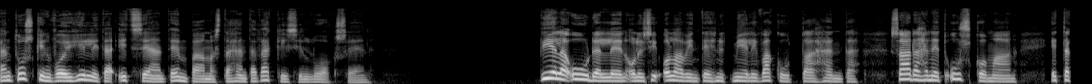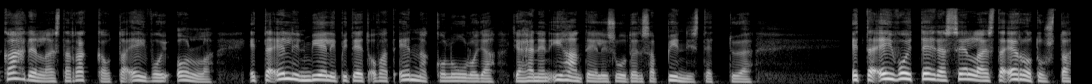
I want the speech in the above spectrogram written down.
Hän tuskin voi hillitä itseään tempaamasta häntä väkisin luokseen. Vielä uudelleen olisi Olavin tehnyt mieli vakuuttaa häntä, saada hänet uskomaan, että kahdenlaista rakkautta ei voi olla, että Ellin mielipiteet ovat ennakkoluuloja ja hänen ihanteellisuutensa pinnistettyä, että ei voi tehdä sellaista erotusta,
